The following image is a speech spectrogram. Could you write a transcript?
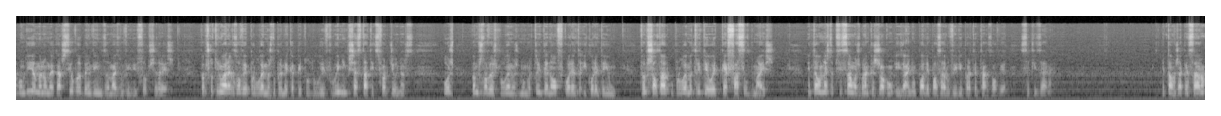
bom dia, meu nome é Carlos Silva, bem-vindos a mais um vídeo sobre xadrez. Vamos continuar a resolver problemas do primeiro capítulo do livro Winning Chess Tactics for Juniors. Hoje vamos resolver os problemas número 39, 40 e 41. Vamos saltar o problema 38 que é fácil demais. Então, nesta posição, as brancas jogam e ganham. Podem pausar o vídeo para tentar resolver, se quiserem. Então, já pensaram?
